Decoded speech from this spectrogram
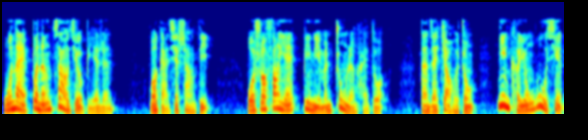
无奈不能造就别人。我感谢上帝，我说方言比你们众人还多，但在教会中，宁可用悟性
